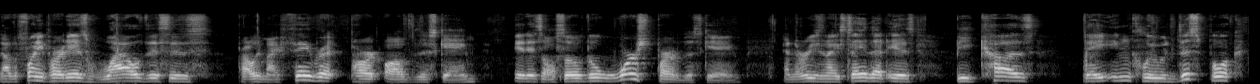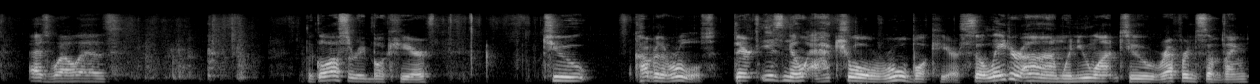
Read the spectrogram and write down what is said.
Now, the funny part is, while this is probably my favorite part of this game, it is also the worst part of this game. And the reason I say that is because they include this book as well as the glossary book here to cover the rules. There is no actual rule book here. So later on, when you want to reference something,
